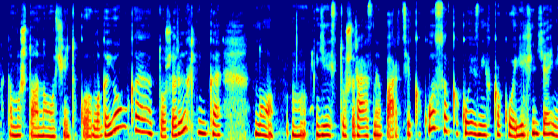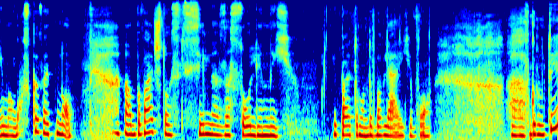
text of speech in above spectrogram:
потому что оно очень такое влагоемкое, тоже рыхленькое, но есть тоже разные партии кокоса, какой из них какой, я не могу сказать, но а, бывает, что он сильно засоленный, и поэтому добавляя его в грунты,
